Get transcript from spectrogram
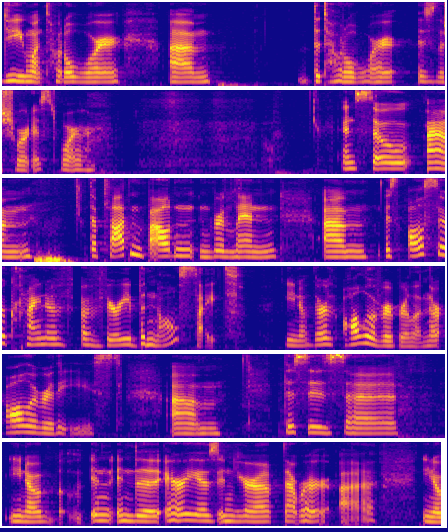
Do you want total war? Um, the total war is the shortest war. And so um, the Plattenbauten in Berlin um, is also kind of a very banal site. You know, they're all over Berlin, they're all over the East. Um, this is, uh, you know, in, in the areas in Europe that were, uh, you know,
